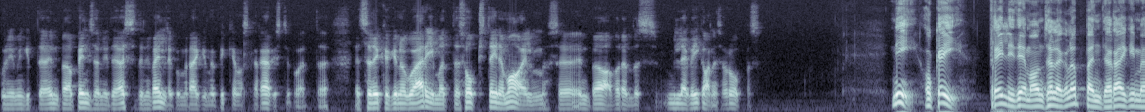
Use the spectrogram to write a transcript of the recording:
kuni mingite NBA pensionide ja asjadeni välja, kui me räägime pikemast karjäärist juba, et, et see on ikkagi nagu äri mõttes hoopis teine maailm, see NBA võrreldes millega iganes Euroopas. nii, okei okay., trelli teema on sellega lõppenud ja räägime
